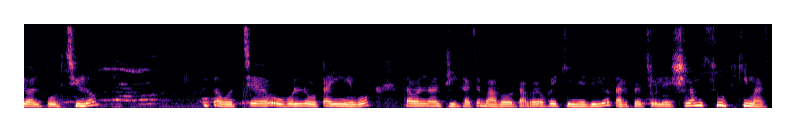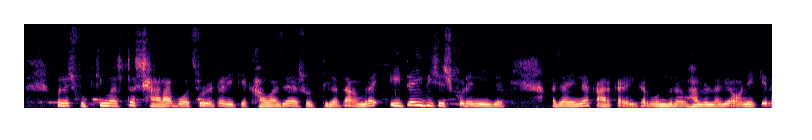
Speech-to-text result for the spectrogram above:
জল পড়ছিল। তা হচ্ছে ও বলল, ওটাই নেব। তা বললাম, ঠিক আছে, বাবা ওটা আবার ওকে কিনে দিল। তারপরে চলে এসেছিলাম শুটকি মাছ। মানে শুটকি মাছটা সারা বছর এটা রেখে খাওয়া যায়। আর সত্যি কথা, আমরা এইটাই বিশেষ করে নিয়ে যাই। জানি না কার কার এইটা বন্ধুরা ভালো লাগে। অনেকের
